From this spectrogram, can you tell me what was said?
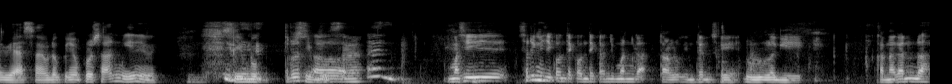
biasa udah punya perusahaan begini nih. Sibuk. terus Sibuk. eh, masih sering sih kontek-kontekan cuman nggak terlalu intens kayak dulu lagi karena kan udah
